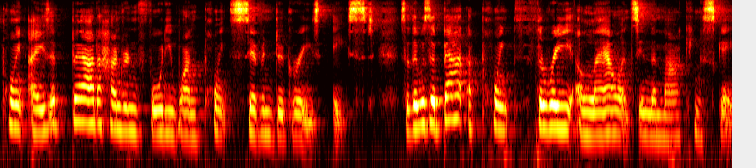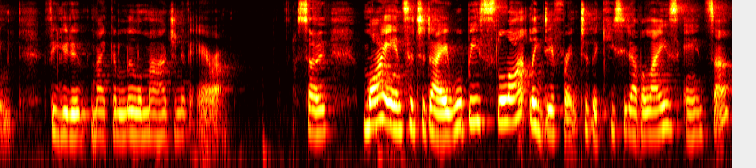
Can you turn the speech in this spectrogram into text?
point A is about 141.7 degrees east. So there was about a 0.3 allowance in the marking scheme for you to make a little margin of error. So my answer today will be slightly different to the QCAA's answer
